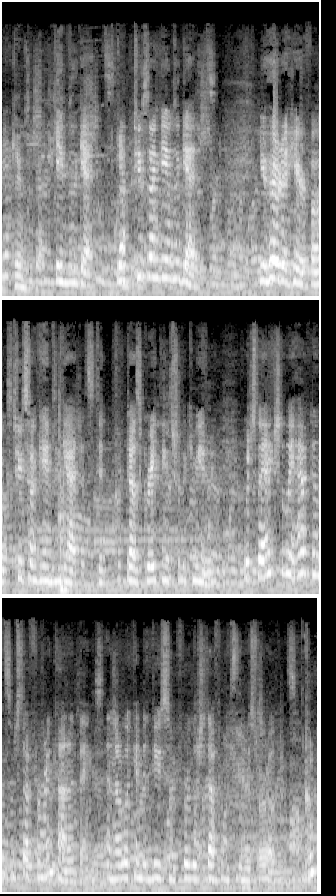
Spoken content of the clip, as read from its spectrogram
Yeah. Games and Gadgets. Games and Gadgets. Yeah. Tucson Games and Gadgets. You heard it here, folks. Tucson Games and Gadgets did, does great things for the community, which they actually have done some stuff for Rincon and things, and they're looking to do some further stuff once the new store opens. Cool.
